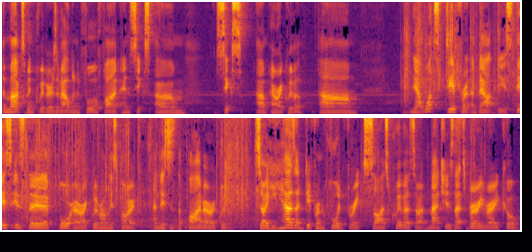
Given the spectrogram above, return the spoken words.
the Marksman quiver is available in four, five, and six, um, six um, arrow quiver. Um, now, what's different about this? This is the four arrow quiver on this bow, and this is the five arrow quiver. So he has a different hood for each size quiver, so it matches. That's very, very cool.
